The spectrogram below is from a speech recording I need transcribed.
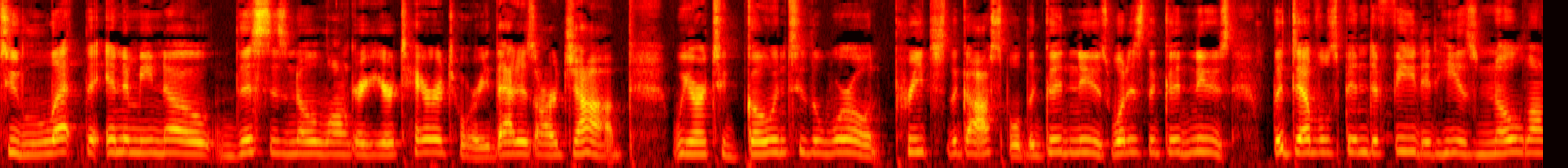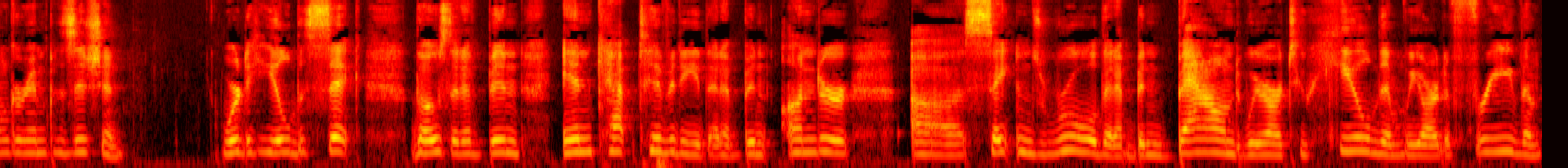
to let the enemy know this is no longer your territory. That is our job. We are to go into the world, preach the gospel, the good news. What is the good news? The devil's been defeated, he is no longer in position. We're to heal the sick, those that have been in captivity, that have been under uh, Satan's rule, that have been bound. We are to heal them. We are to free them.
